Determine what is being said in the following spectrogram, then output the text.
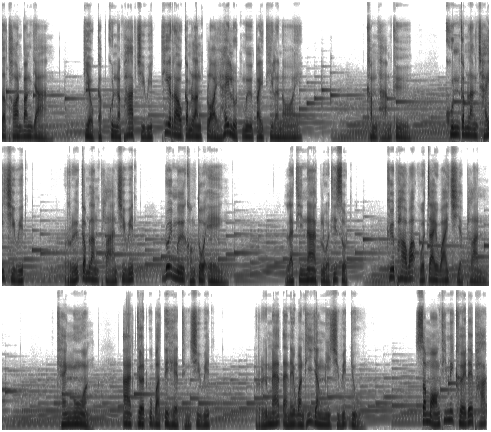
สะท้อนบางอย่าง เกี่ยวกับคุณภาพชีวิตที่เรากำลังปล่อยให้หลุดมือไปทีละน้อยคำถามคือ คุณกำลังใช้ชีวิต หรือกำลังผลาญชีวิตด้วยมือของตัวเอง และที่น่ากลัวที่สุด คือภาวะหัวใจวายเฉียบพลัน แค่ง่วง อาจเกิดอุบัติเหตุถึงชีวิต หรือแม้แต่ในวันที่ยังมีชีวิตอยู่ สมองที่ไม่เคยได้พัก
